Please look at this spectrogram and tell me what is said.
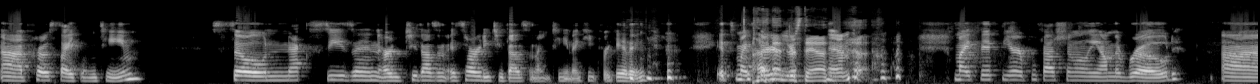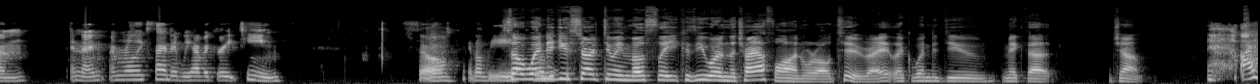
uh, pro cycling team. So next season or 2000, it's already 2019. I keep forgetting. it's my third I understand. year. my fifth year professionally on the road, um, and I'm I'm really excited. We have a great team. So it'll be. so when did be- you start doing mostly because you were in the triathlon world too, right? Like when did you make that jump? I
